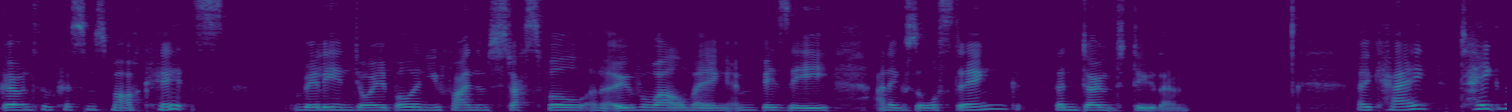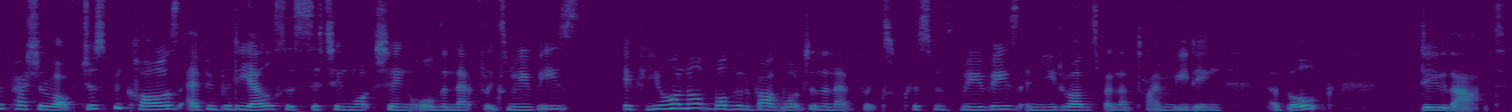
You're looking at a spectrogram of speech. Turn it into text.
going to the Christmas markets really enjoyable and you find them stressful and overwhelming and busy and exhausting, then don't do them. Okay, take the pressure off. Just because everybody else is sitting watching all the Netflix movies, if you're not bothered about watching the Netflix Christmas movies and you'd rather spend that time reading a book, do that.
